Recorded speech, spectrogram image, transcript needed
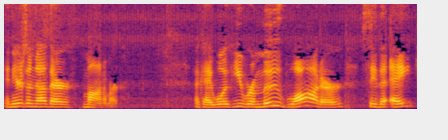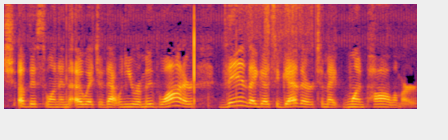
and here's another monomer. Okay, well, if you remove water, see the H of this one and the OH of that one, you remove water, then they go together to make one polymer.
